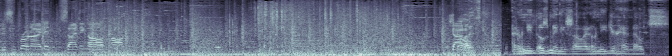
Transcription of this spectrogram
This is Bronited signing off. Got him. I don't need those minis though. I don't need your handouts.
